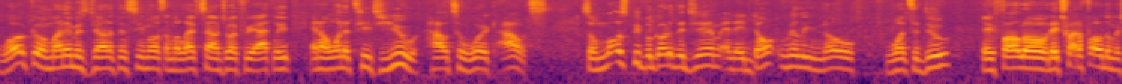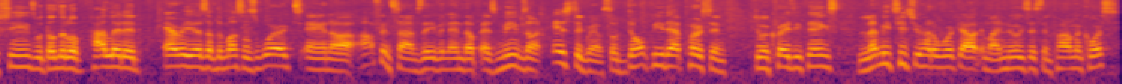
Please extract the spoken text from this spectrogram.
Welcome. My name is Jonathan Simos. I'm a lifetime drug free athlete, and I want to teach you how to work out. So, most people go to the gym and they don't really know what to do. They follow, they try to follow the machines with the little highlighted areas of the muscles worked, and uh, oftentimes they even end up as memes on Instagram. So, don't be that person doing crazy things. Let me teach you how to work out in my Neuxist Empowerment course.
